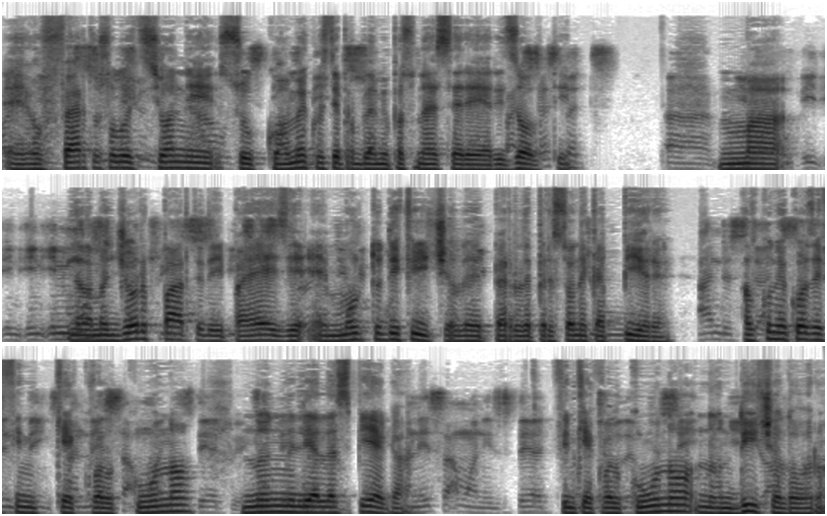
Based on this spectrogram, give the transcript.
e offerto soluzioni su come questi problemi possono essere risolti. Ma nella maggior parte dei paesi è molto difficile per le persone capire alcune cose finché qualcuno non gliele spiega, finché qualcuno non dice loro,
